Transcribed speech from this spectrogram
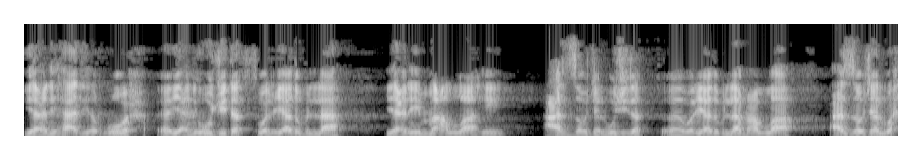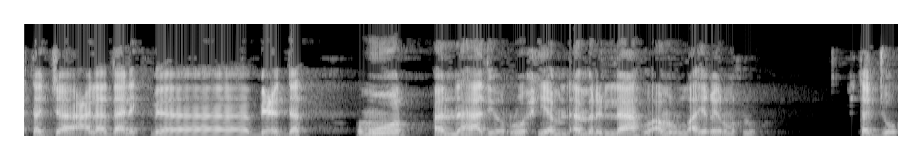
يعني هذه الروح يعني وجدت والعياذ بالله يعني مع الله عز وجل. وجدت والعياذ بالله مع الله عز وجل واحتج على ذلك بعدة أمور أن هذه الروح هي من أمر الله وأمر الله غير مخلوق. احتجوا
